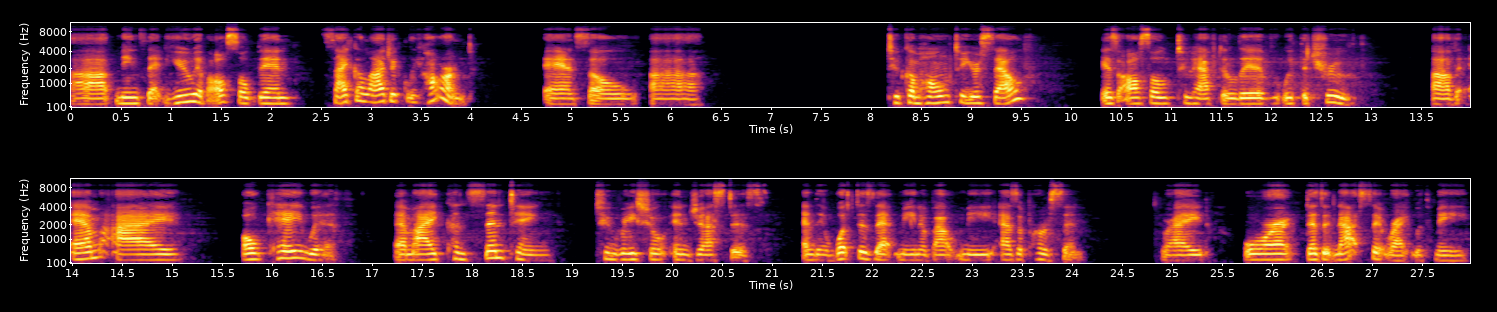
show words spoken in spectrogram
uh, means that you have also been psychologically harmed. And so uh, to come home to yourself is also to have to live with the truth of am I okay with, am I consenting to racial injustice? And then what does that mean about me as a person, right? Or does it not sit right with me?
